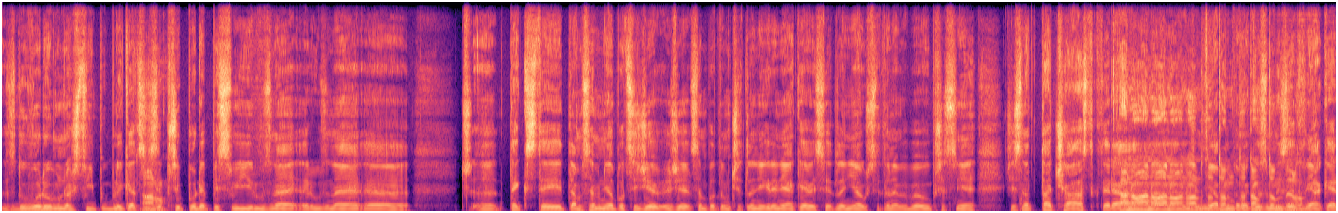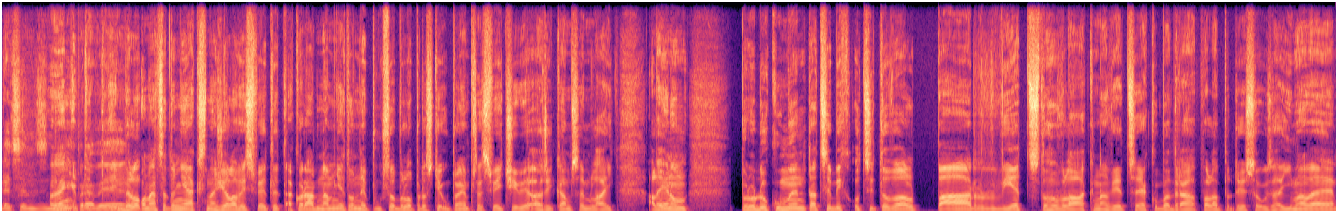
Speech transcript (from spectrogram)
z důvodu množství publikací ano. se připodepisují různé, různé uh, texty, tam jsem měl pocit, že, že jsem potom četl někde nějaké vysvětlení, a už si to nevybavu přesně, že snad ta část, která ano, ano, ano, ano, to tam, to tam jako v tom bylo. v nějaké recenzní úpravě. Bylo, ona se to nějak snažila vysvětlit, akorát na mě to nepůsobilo prostě úplně přesvědčivě a říkám jsem like, ale jenom pro dokumentaci bych ocitoval pár věc z toho vlákna věce Jakuba Drápala, protože jsou zajímavé.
